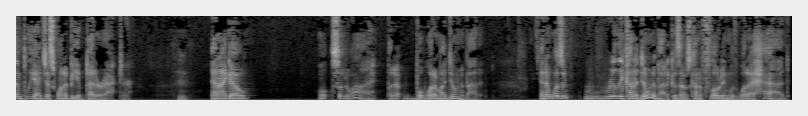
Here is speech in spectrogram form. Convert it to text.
simply, I just want to be a better actor. And I go, well, so do I. But, uh, but what am I doing about it? And I wasn't really kind of doing about it because I was kind of floating with what I had.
